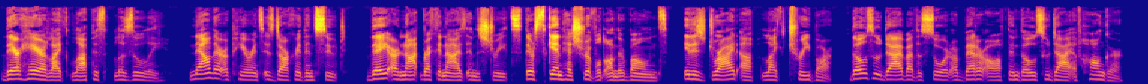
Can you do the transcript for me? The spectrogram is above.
their hair like lapis lazuli. Now their appearance is darker than soot. They are not recognized in the streets. Their skin has shriveled on their bones. It is dried up like tree bark. Those who die by the sword are better off than those who die of hunger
